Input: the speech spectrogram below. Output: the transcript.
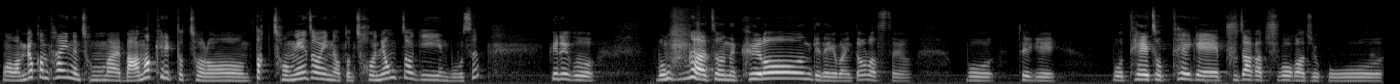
뭔가 완벽한 타인은 정말 만화 캐릭터처럼 딱 정해져 있는 어떤 전형적인 모습 그리고 뭔가 저는 그런 게 되게 많이 떠올랐어요. 뭐 되게 뭐 대저택에 부자가 죽어가지고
